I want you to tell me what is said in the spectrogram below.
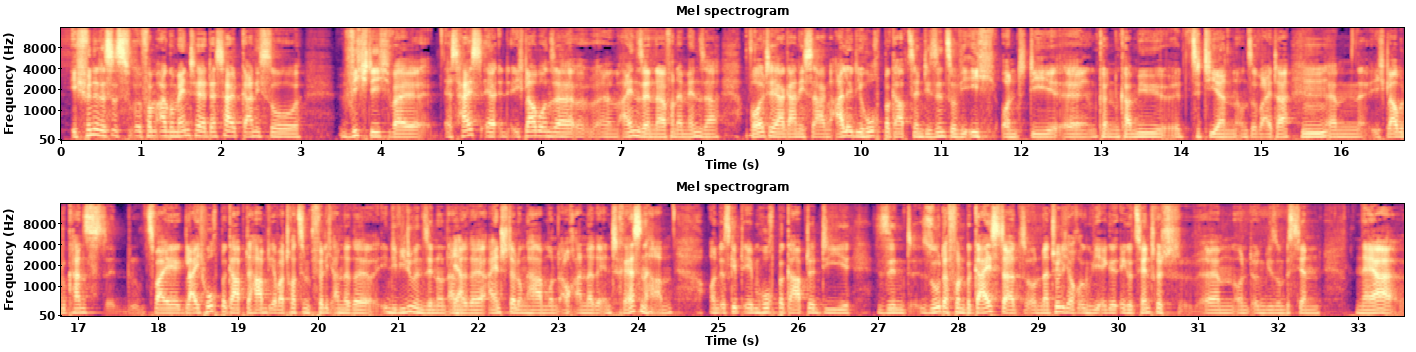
Ich finde, das ist vom Argument her deshalb gar nicht so wichtig, weil es heißt, ich glaube, unser äh, Einsender von der Mensa wollte ja gar nicht sagen, alle, die hochbegabt sind, die sind so wie ich und die äh, können Camus äh, zitieren und so weiter. Ähm, ich glaube, du kannst zwei gleich Hochbegabte haben, die aber trotzdem völlig andere Individuen sind und Ja. andere Einstellungen haben und auch andere Interessen haben. Und es gibt eben Hochbegabte, die sind so davon begeistert und natürlich auch irgendwie ego egozentrisch ähm, und irgendwie so ein bisschen, naja,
